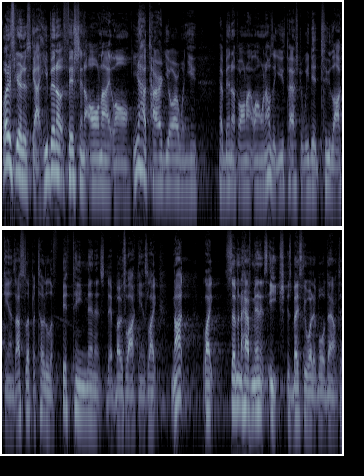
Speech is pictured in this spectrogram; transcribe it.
what if you're this guy? You've been up fishing all night long. You know how tired you are when you have been up all night long. When I was a youth pastor, we did two lock ins. I slept a total of 15 minutes at both lock ins. Like, not like seven and a half minutes each, is basically what it boiled down to.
